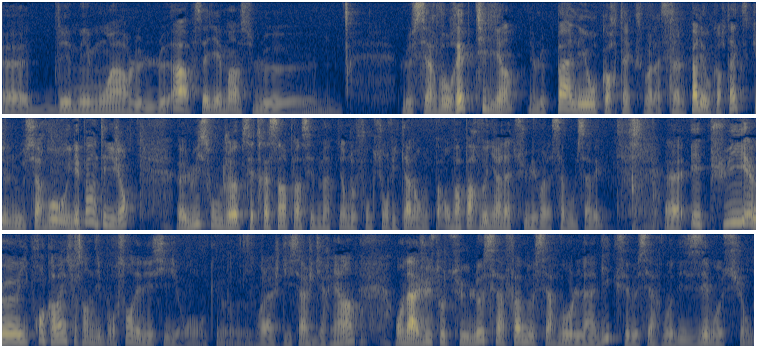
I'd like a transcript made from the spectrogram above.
euh, des mémoires, le, ah ça y est mince, le, le cerveau reptilien, le paléocortex. Voilà, c'est ça le paléocortex, qui est le cerveau. Il n'est pas intelligent, euh, lui, son job, c'est très simple, hein, c'est de maintenir nos fonctions vitales. On ne va pas revenir là-dessus, mais voilà, ça vous le savez. Euh, et puis, euh, il prend quand même 70% des décisions. Donc voilà, je dis ça, je dis rien. On a juste au-dessus le fameux cerveau limbique, c'est le cerveau des émotions.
